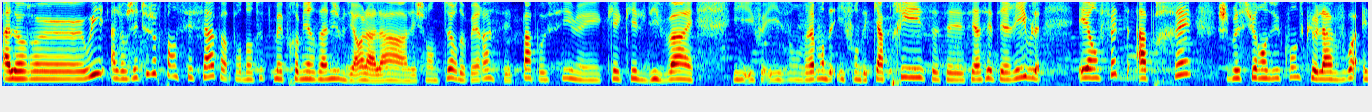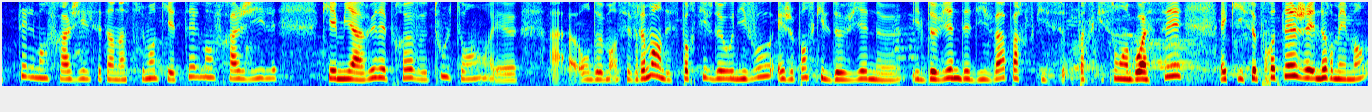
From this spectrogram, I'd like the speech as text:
alors euh, oui, alors j'ai toujours pensé ça pendant toutes mes premières années. Je me dis oh là là, les chanteurs d'opéra, c'est pas possible. Et quel, diva, ils, ont vraiment, ils font des caprices, c'est assez terrible. Et en fait, après, je me suis rendu compte que la voix est tellement fragile. C'est un instrument qui est tellement fragile, qui est mis à rude épreuve tout le temps. Euh, c'est vraiment des sportifs de haut niveau. Et je pense qu'ils deviennent, ils deviennent des divas parce qu'ils parce qu'ils sont angoissés et qu'ils se protègent énormément.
